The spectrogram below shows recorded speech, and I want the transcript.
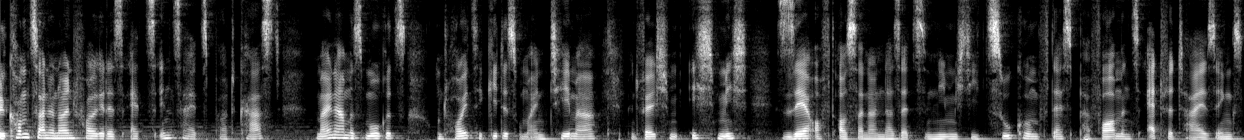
Willkommen zu einer neuen Folge des Ads Insights Podcast. Mein Name ist Moritz und heute geht es um ein Thema, mit welchem ich mich sehr oft auseinandersetze, nämlich die Zukunft des Performance Advertisings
